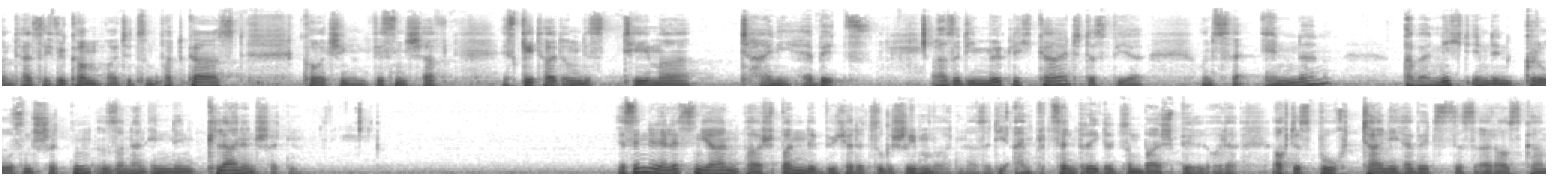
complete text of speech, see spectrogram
und herzlich willkommen heute zum Podcast Coaching und Wissenschaft. Es geht heute um das Thema Tiny Habits, also die Möglichkeit, dass wir uns verändern, aber nicht in den großen Schritten, sondern in den kleinen Schritten. Es sind in den letzten Jahren ein paar spannende Bücher dazu geschrieben worden, also die 1%-Regel zum Beispiel oder auch das Buch Tiny Habits, das herauskam.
